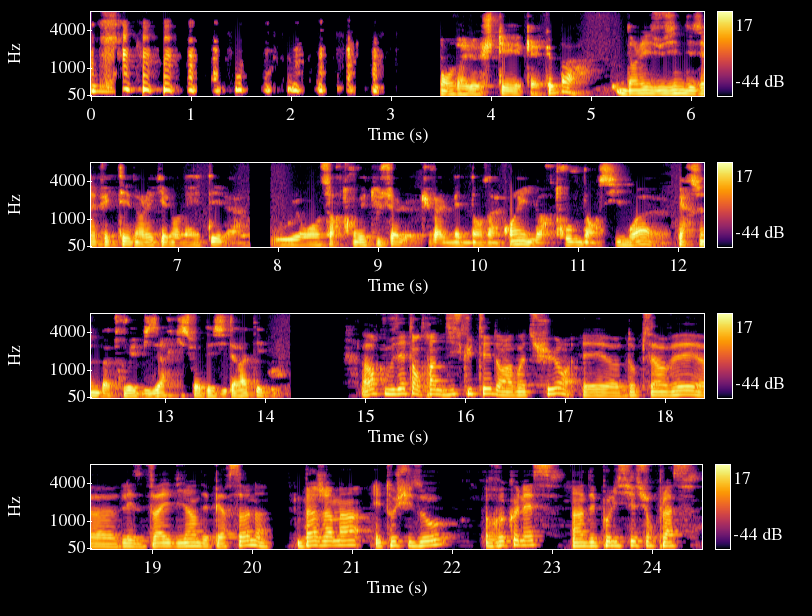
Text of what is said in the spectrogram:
on va le jeter quelque part. Dans les usines désaffectées dans lesquelles on a été, là, où on s'est retrouvé tout seul, tu vas le mettre dans un coin, il le retrouve dans six mois, personne va trouver bizarre qu'il soit déshydraté. Alors que vous êtes en train de discuter dans la voiture et euh, d'observer euh, les va-et-vient des personnes, Benjamin et Toshizo reconnaissent un des policiers sur place.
